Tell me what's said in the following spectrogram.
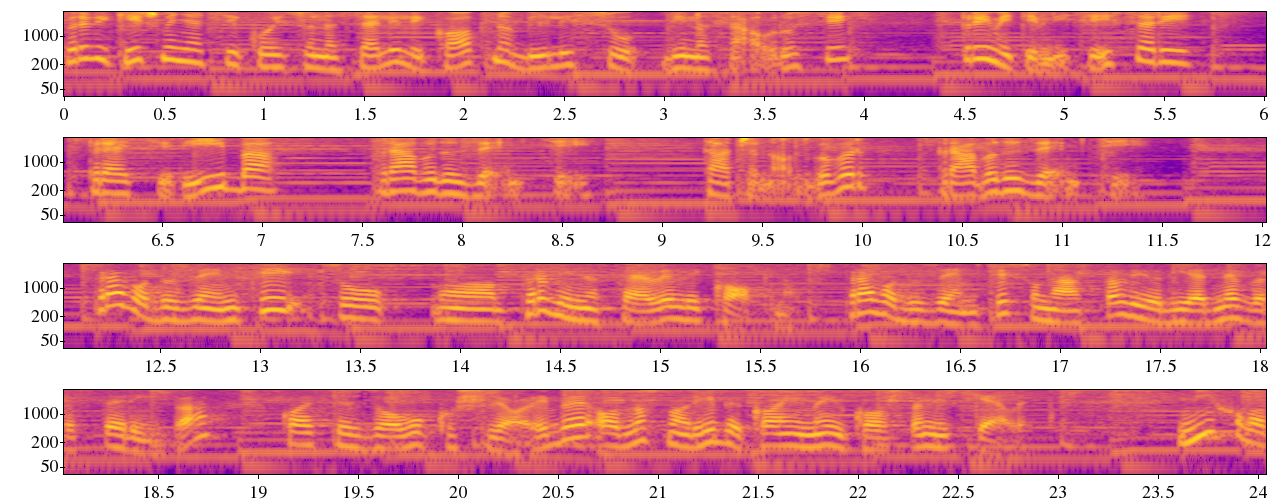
Prvi kičmenjaci koji su naselili kopno bili su dinosaurusi, primitivni sisari, preci riba, pravodozemci. Tačan odgovor, pravodozemci. Pravodozemci su prvi naselili kopno. Pravodozemci su nastali od jedne vrste riba koje se zovu košljoribe, odnosno ribe koje imaju koštani skelet. Njihova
